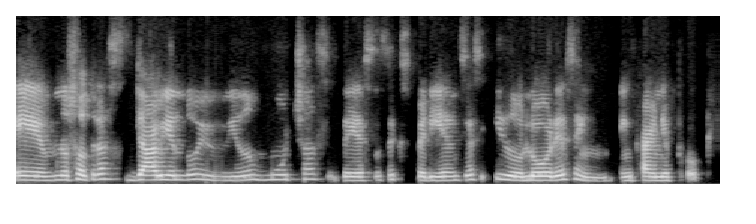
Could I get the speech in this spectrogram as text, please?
Eh, nosotras ya habiendo vivido muchas de estas experiencias y dolores en, en carne propia.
